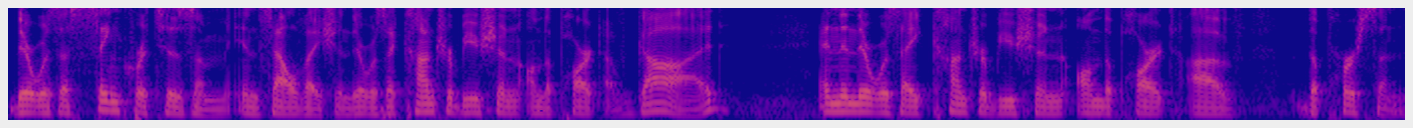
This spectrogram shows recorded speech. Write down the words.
there was a syncretism in salvation. There was a contribution on the part of God, and then there was a contribution on the part of the person.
